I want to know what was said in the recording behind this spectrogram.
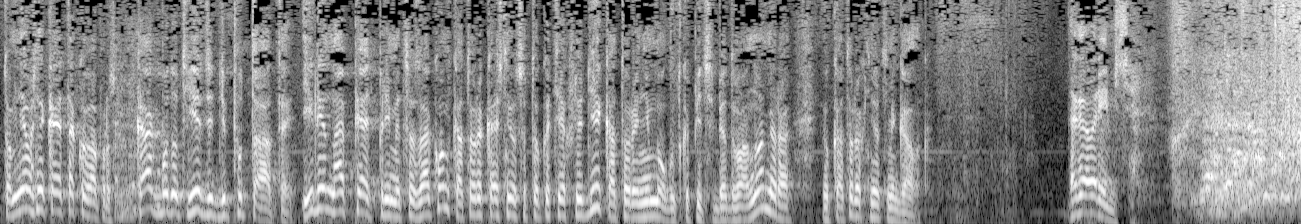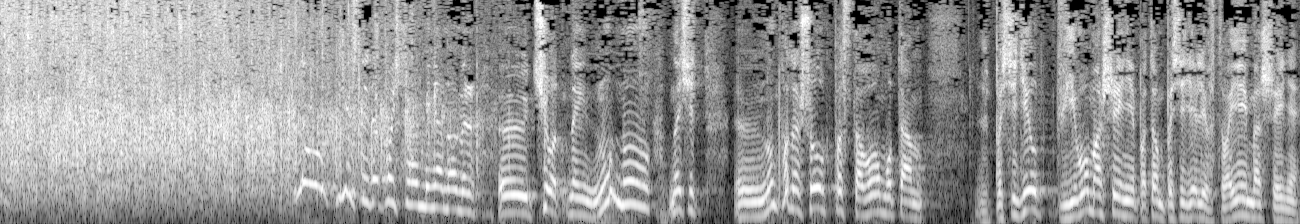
то у меня возникает такой вопрос. Как будут ездить депутаты? Или на опять примется закон, который коснется только тех людей, которые не могут купить себе два номера и у которых нет мигалок? Договоримся. Если, допустим, у меня номер э, четный, ну, ну, значит, э, ну, подошел к постовому там, посидел в его машине, потом посидели в твоей машине,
